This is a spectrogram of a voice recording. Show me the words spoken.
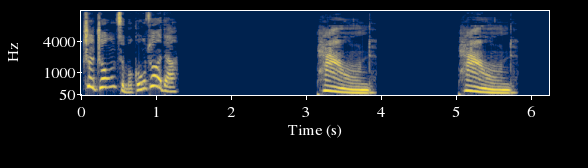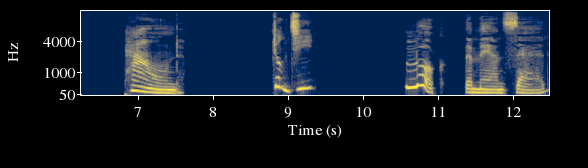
这钟怎么工作的 Pound, pound, pound.？” 正击， Look, the man said,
